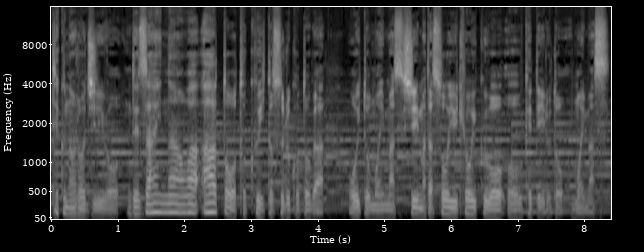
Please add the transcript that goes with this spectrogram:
テクノロジーをデザイナーはアートを得意とすることが多いと思いますしまたそういう教育を受けていると思います。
